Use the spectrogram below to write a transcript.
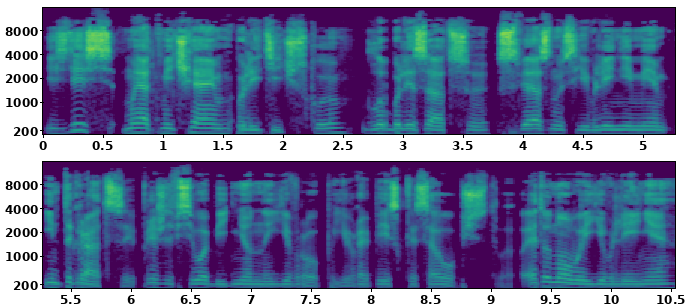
И здесь мы отмечаем политическую глобализацию, связанную с явлениями интеграции, прежде всего Объединенной Европы, Европейское сообщество. Это новое явление,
